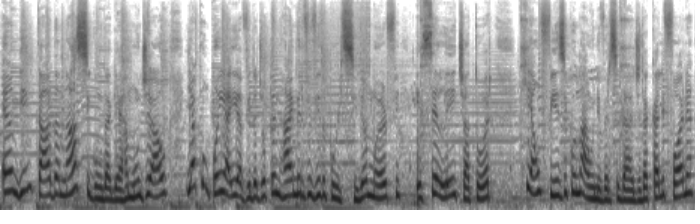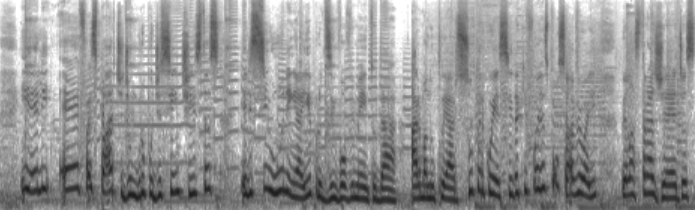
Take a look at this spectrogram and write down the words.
é ambientada na Segunda Guerra Mundial e acompanha aí a vida de Oppenheimer, vivido por Cillian Murphy, excelente ator, que é um físico na Universidade da Califórnia e ele é, faz parte de um grupo de cientistas. Eles se unem aí para o desenvolvimento da arma nuclear super conhecida que foi responsável aí pelas tragédias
